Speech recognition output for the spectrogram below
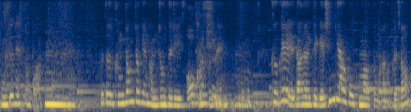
공존했던 것 같아. 음. 그래도 긍정적인 감정들이 어, 그렇지. 들었었네. 음. 그게 나는 되게 신기하고 고마웠던 거야. 그래서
